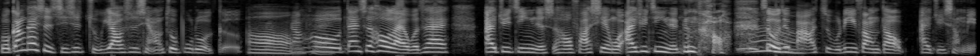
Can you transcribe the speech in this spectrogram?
我刚开始其实主要是想要做部落格哦，然后但是后来我在 IG 经营的时候，发现我 IG 经营的更好，哦，所以我就把主力放到 IG 上面。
